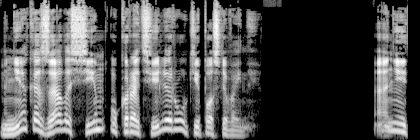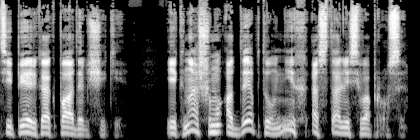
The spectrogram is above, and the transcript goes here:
«Мне казалось, им укоротили руки после войны. Они теперь как падальщики, и к нашему адепту у них остались вопросы».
